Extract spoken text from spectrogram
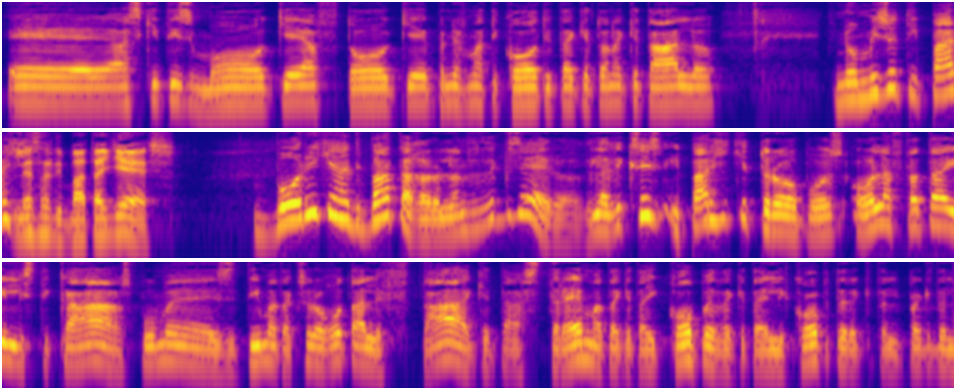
ε, ασκητισμό και αυτό και πνευματικότητα και το ένα και το άλλο νομίζω ότι υπάρχει Λες θα την πάταγες; Μπορεί και να την πάταγα, Ρολάνδο, δεν ξέρω. Δηλαδή, ξέρεις, υπάρχει και τρόπος όλα αυτά τα ηλιστικά, ας πούμε, ζητήματα, ξέρω εγώ, τα λεφτά και τα στρέμματα και τα οικόπεδα και τα ελικόπτερα κτλ. κτλ.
